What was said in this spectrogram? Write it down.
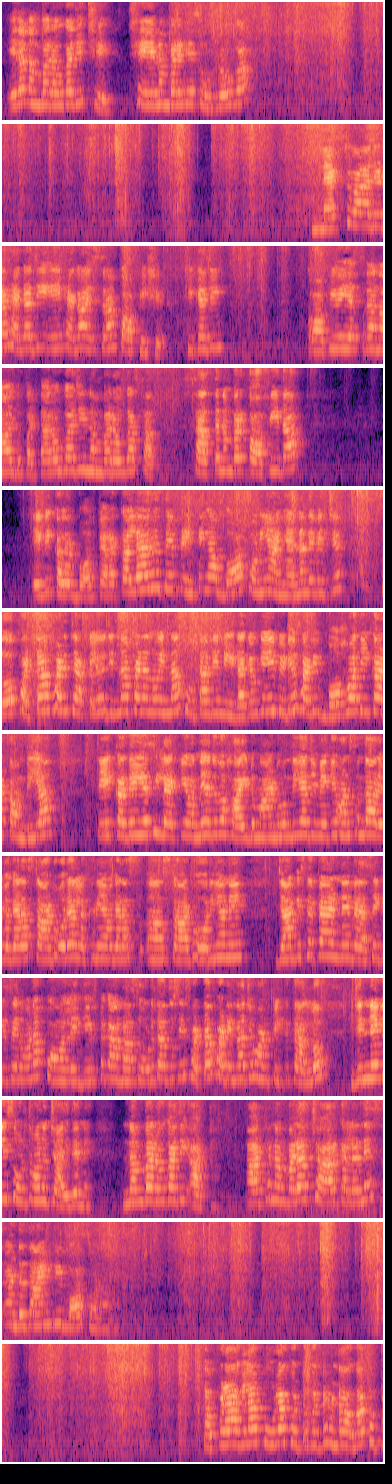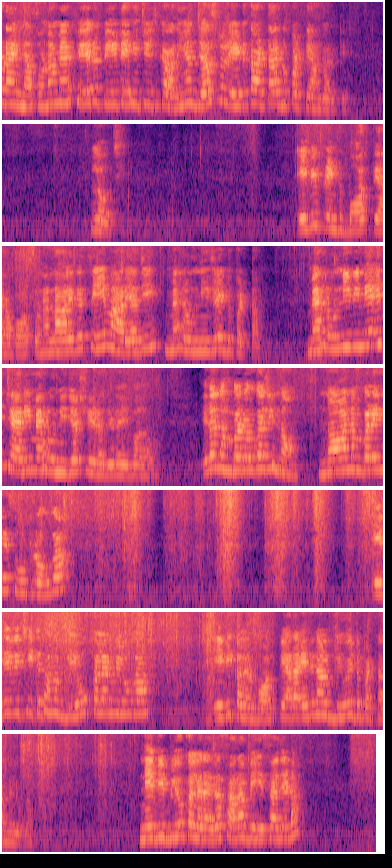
ਇਹਦਾ ਨੰਬਰ ਆਊਗਾ ਜੀ 6 6 ਨੰਬਰ ਇਹ ਸੂਟ ਰਹੂਗਾ। ਨੈਕਸਟ ਵਾਲਾ ਜਿਹੜਾ ਹੈਗਾ ਜੀ, ਇਹ ਹੈਗਾ ਇਸ ਤਰ੍ਹਾਂ ਕਾਫੀ ਸ਼ੇਡ ਠੀਕ ਹੈ ਜੀ? ਕਾਫੀ ਹੋਈ ਇਸ ਤਰ੍ਹਾਂ ਨਾਲ ਦੁਪੱਟਾ ਰਹੂਗਾ ਜੀ ਨੰਬਰ ਰਹੂਗਾ 7 7 ਨੰਬਰ ਕਾਫੀ ਦਾ। ਇਹ ਵੀ ਕਲਰ ਬਹੁਤ ਪਿਆਰਾ। ਕਲਰ ਤੇ ਪ੍ਰਿੰਟਿੰਗਾਂ ਬਹੁਤ ਸੋਹਣੀਆਂ ਆਈਆਂ ਇਹਨਾਂ ਦੇ ਵਿੱਚ। ਸੋ ਫਟਾਫਟ ਚੱਕ ਲਿਓ, ਜਿੰਨਾ ਭੈਣਾਂ ਨੂੰ ਇਹਨਾਂ ਸੂਟਾਂ ਦੀ ਨੀਡ ਆ, ਕਿਉਂਕਿ ਇਹ ਵੀਡੀਓ ਸਾਡੀ ਬਹੁਤ ਹੀ ਘੱਟ ਆਉਂਦੀ ਆ। ਤੇ ਕਦੇ ਹੀ ਅਸੀਂ ਲੈ ਕੇ ਆਉਂਦੇ ਆ, ਜਦੋਂ ਹਾਈ ਡਿਮਾਂਡ ਹੁੰਦੀ ਆ, ਜਿਵੇਂ ਕਿ ਹੁਣ ਸੰਧਾਰੇ ਵਗੈਰਾ ਸਟਾਰਟ ਹੋ ਰਿਹਾ, ਲੱਖੜੀਆਂ ਵਗੈਰਾ ਸਟਾਰਟ ਹੋ ਰਹੀਆਂ ਨੇ। ਜਾਂ ਕਿਸੇ ਭੈਣ ਨੇ ਵੈਸੇ ਕਿਸੇ ਨੂੰ ਹਨਾ ਪਾਉਣ ਲਈ ਗਿਫਟ ਕਰਨਾ ਸੂਟ, ਤਾਂ ਤੁਸੀਂ ਫਟਾਫਟ ਇਹਨਾਂ ਚੋਂ ਹੁਣ ਪਿਕ ਕਰ ਲਓ, ਜਿੰਨੇ ਵੀ ਸੂਟ ਤੁਹਾਨੂੰ ਚਾਹੀਦੇ ਨੇ। ਨੰਬਰ ਹੋਗਾ ਜੀ 8 8 ਨੰਬਰ ਆ, ਚਾਰ ਕਲਰ ਨੇ ਡਿਜ਼ਾਈਨ ਵੀ ਬਹੁਤ ਸੋਹਣਾ ਹੈ। ਕੱਪੜਾ ਅਗਲਾ ਪੂਰਾ ਕੁੱਟ ਕੁੱਟ ਹੰਡਾਊਗਾ, ਕੱਪੜਾ ਇੰਨਾ ਸੋਹਣਾ, ਮੈਂ ਫੇਰ ਰਿਪੀਟ ਇਹੀ ਚੀਜ਼ ਕਰ ਰਹੀ ਹਾਂ ਜਸਟ ਰੇਟ ਘੱਟ ਆ ਦੁਪੱਟਿਆਂ ਕਰਕੇ। ਲਓ ਜੀ। ਇਹ ਵੀ ਪ੍ਰਿੰਟ ਬਹੁਤ ਪਿਆਰਾ, ਬਹੁਤ ਸੋਹਣਾ। ਨਾਲ ਇਹਦੇ ਸੇਮ ਆ ਰਿਹਾ ਜੀ ਮਹਿਰੂਨੀ ਜਿਹਾ ਦੁਪੱਟਾ। ਮਹਿਰੂਨੀ ਵੀ ਨੇ, ਇਹ ਚੈਰੀ ਮਹਿਰੂਨੀ ਜਿਹਾ ਸ਼ੇਡ ਆ ਜਿਹੜਾ ਇਹ ਵਾਲਾ। ਇਹਦਾ ਨੰਬਰ ਰਹੂਗਾ ਜੀ 9 9 ਨੰਬਰ ਇਹ ਸੂਟ ਰਹੂਗਾ। ਇਹਦੇ ਵਿੱਚ ਇੱਕ ਤੁਹਾਨੂੰ ਬਲੂ ਕਲਰ ਮਿਲੂਗਾ। ਇਹ ਵੀ ਕਲਰ ਬਹੁਤ ਪਿਆਰਾ। ਇਹਦੇ ਨਾਲ ਬਲੂ ਹੀ ਦੁਪੱਟਾ ਮਿਲੂਗਾ। ਨੇਵੀ ਬਲੂ ਕਲਰ ਹੈ ਇਹਦਾ ਸਾਰਾ ਬੇਸ ਆ ਜਿਹੜਾ।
